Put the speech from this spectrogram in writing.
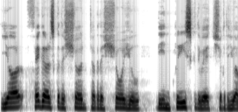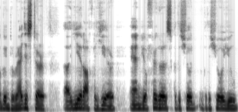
Your figures should show you the increase which you are going to register uh, year after year, and your figures should show you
